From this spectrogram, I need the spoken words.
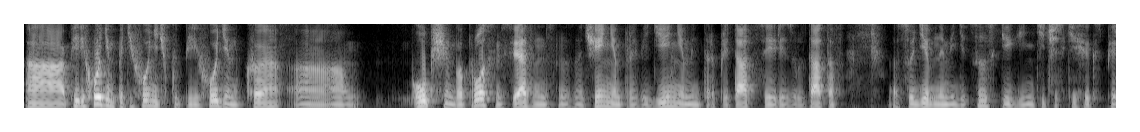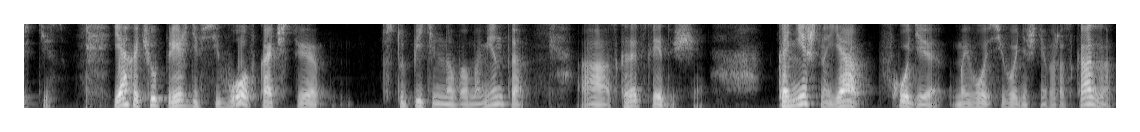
А, переходим потихонечку, переходим к а, общим вопросам, связанным с назначением, проведением, интерпретацией результатов судебно-медицинских генетических экспертиз. Я хочу прежде всего в качестве вступительного момента а, сказать следующее. Конечно, я в ходе моего сегодняшнего рассказа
